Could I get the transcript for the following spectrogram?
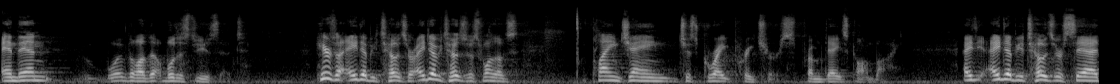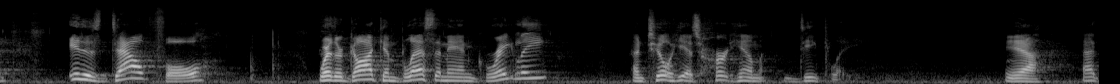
and then we'll, we'll just use it. Here's what A.W. Tozer, A.W. Tozer is one of those plain Jane, just great preachers from days gone by. A.W. Tozer said, It is doubtful whether God can bless a man greatly until he has hurt him deeply. Yeah, that,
